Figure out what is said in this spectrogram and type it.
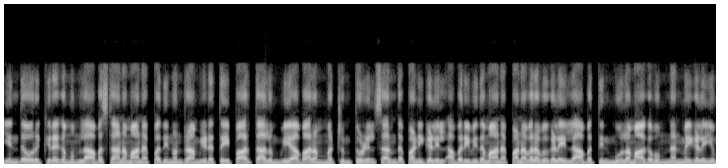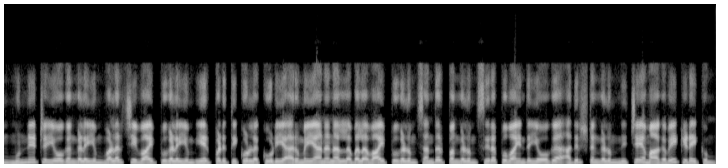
எந்த ஒரு கிரகமும் லாபஸ்தானமான பதினொன்றாம் இடத்தை பார்த்தாலும் வியாபாரம் மற்றும் தொழில் சார்ந்த பணிகளில் அபரிவிதமான பணவரவுகளை லாபத்தின் மூலமாகவும் நன்மைகளையும் முன்னேற்ற யோகங்களையும் வளர்ச்சி வாய்ப்புகளையும் ஏற்படுத்திக் கொள்ளக்கூடிய அருமையான நல்லபல வாய்ப்புகளும் சந்தர்ப்பங்களும் சிறப்பு வாய்ந்த யோக அதிர்ஷ்டங்களும் நிச்சயமாகவே கிடைக்கும்.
